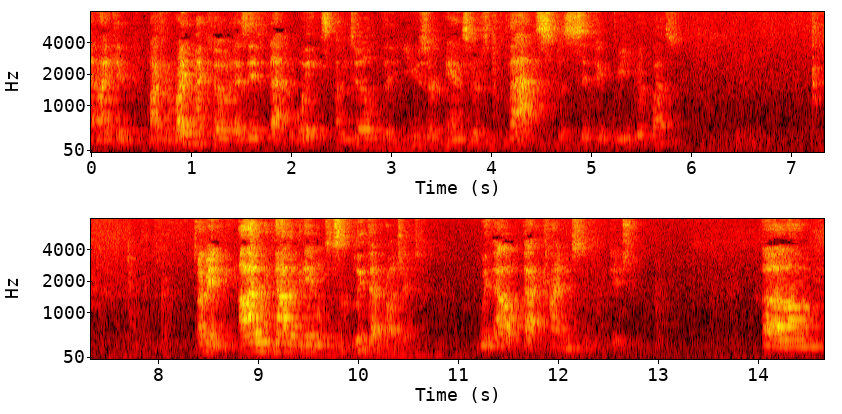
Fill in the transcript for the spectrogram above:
And I can, I can write my code as if that waits until the user answers that specific read request. I mean, I would not have been able to complete that project without that kind of simplification. Um,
